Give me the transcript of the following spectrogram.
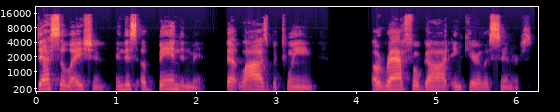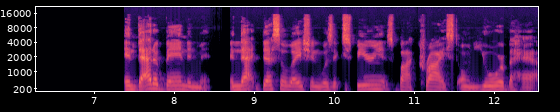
desolation and this abandonment that lies between a wrathful God and careless sinners. And that abandonment and that desolation was experienced by Christ on your behalf.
